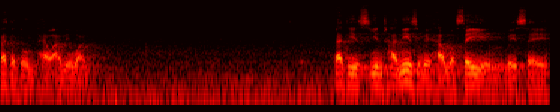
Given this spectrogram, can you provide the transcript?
better don't tell anyone. That is, in Chinese, we have a saying we say,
